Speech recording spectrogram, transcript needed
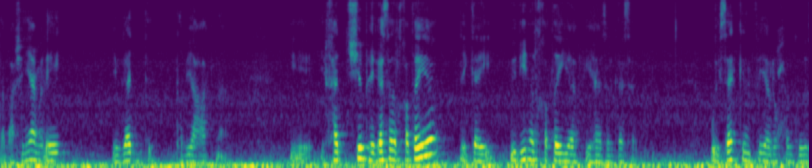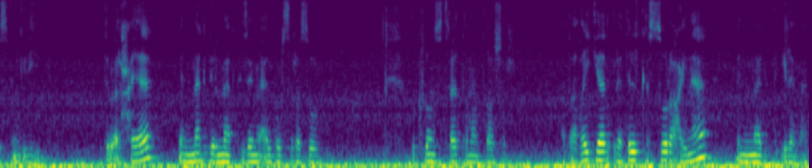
طب عشان يعمل إيه؟ يجدد طبيعتنا. يخد شبه جسد الخطية لكي يدين الخطية في هذا الجسد ويسكن فيها الروح القدس من جديد تبقى الحياة من مجد المجد زي ما قال بولس الرسول. في كرونس 3 18 أتغير إلى تلك الصورة عينها من مجد إلى مجد.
